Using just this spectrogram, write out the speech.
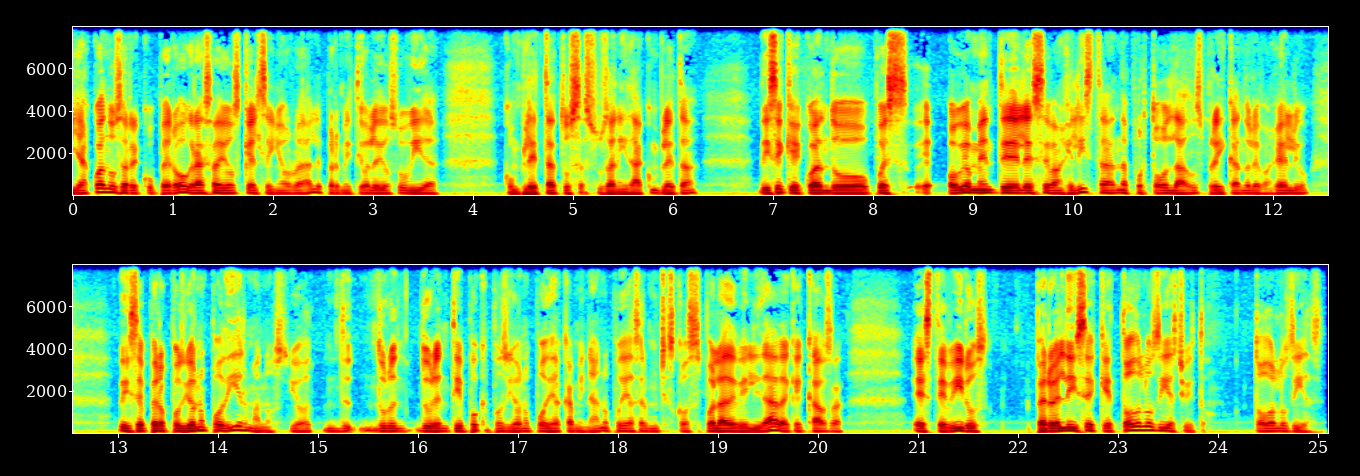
Y ya cuando se recuperó, gracias a Dios que el Señor ¿verdad? le permitió, le dio su vida completa, su sanidad completa. Dice que cuando, pues, eh, obviamente él es evangelista, anda por todos lados predicando el evangelio. Dice, pero pues yo no podía, hermanos. Yo du- duré, duré un tiempo que pues yo no podía caminar, no podía hacer muchas cosas por la debilidad de que causa este virus. Pero él dice que todos los días, Chuito, todos los días,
